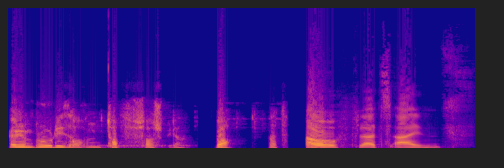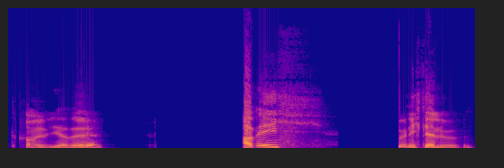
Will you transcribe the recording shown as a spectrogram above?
Adrian Brody ist auch ein Top-Schauspieler. Ja, Auf Platz 1, Trommelwirbel, hab ich König der Löwen.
